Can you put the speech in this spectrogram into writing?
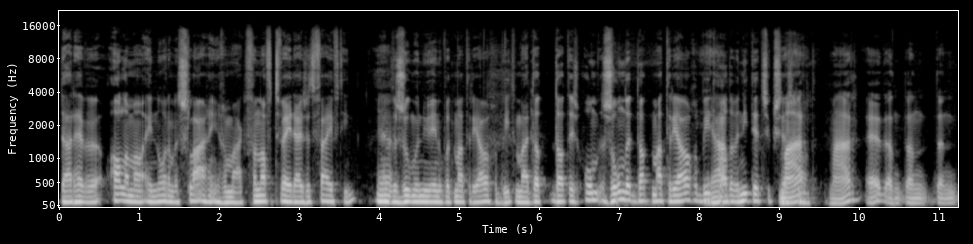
Daar hebben we allemaal enorme slagen in gemaakt vanaf 2015. Ja. we zoomen nu in op het materiaalgebied. Maar dat, dat is om, zonder dat materiaalgebied hadden we niet dit succes maar, gehad. Maar, hè, dan, dan, dan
